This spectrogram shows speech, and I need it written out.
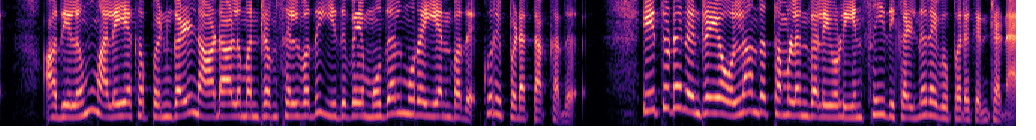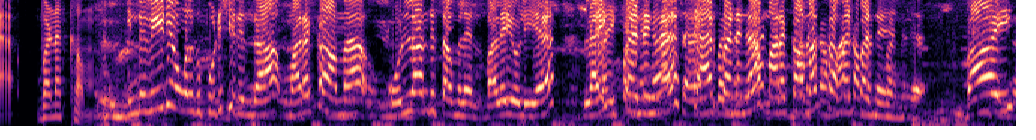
அதிலும் மலையக பெண்கள் நாடாளுமன்றம் செல்வது இதுவே முதல் முறை என்பது குறிப்பிடத்தக்கது. இத்துடன் இன்றைய ஒல்லாந்த தமிழன் வலையொலியின் செய்திகள் நிறைவு பெறுகின்றன. வணக்கம். இந்த வீடியோ உங்களுக்கு பிடிச்சிருந்தா மறக்காம ஒல்லாந்து தமிழன் வலையொலிய லைக் பண்ணுங்க ஷேர் பண்ணுங்க மறக்காம கமெண்ட் பண்ணுங்க. பாய்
